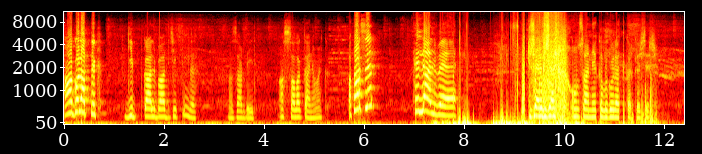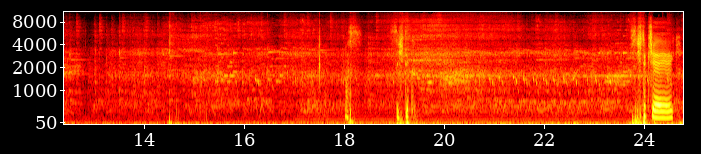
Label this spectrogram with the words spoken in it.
Ha gol attık. Gip galiba diyecektim de. Nazar değdi. Az salak dynamite. Atarsın. Helal be. Güzel güzel. 10 saniye kala gol attık arkadaşlar. As. Sıçtık. Sıçtık çek.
